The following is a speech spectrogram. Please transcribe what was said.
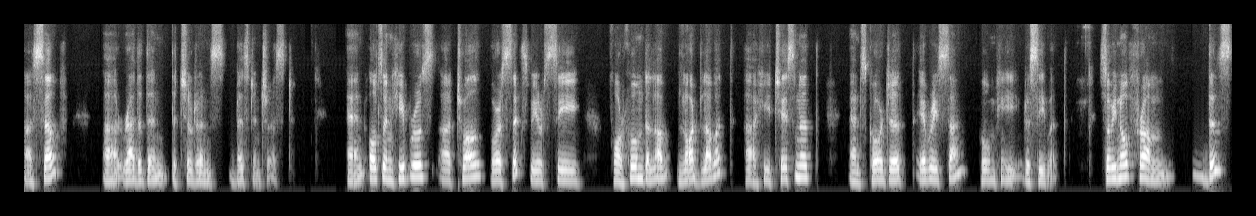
uh, self uh, rather than the children's best interest. And also in Hebrews uh, 12, verse 6, we see, For whom the love, Lord loveth, uh, he chasteneth and scourgeth every son whom he receiveth. So we know from this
